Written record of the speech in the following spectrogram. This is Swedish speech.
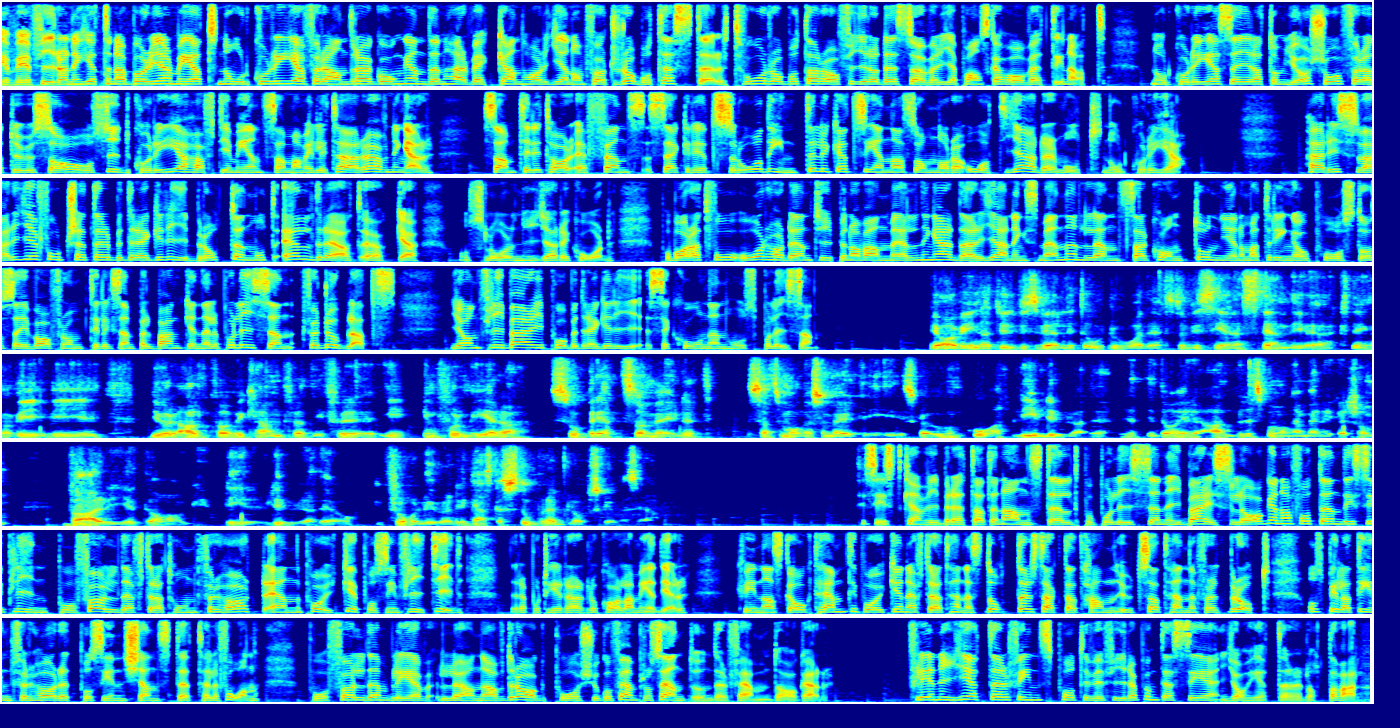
TV4-nyheterna börjar med att Nordkorea för andra gången den här veckan har genomfört robottester. Två robotar avfyrades över Japanska havet i natt. Nordkorea säger att de gör så för att USA och Sydkorea haft gemensamma militärövningar. Samtidigt har FNs säkerhetsråd inte lyckats enas om några åtgärder mot Nordkorea. Här i Sverige fortsätter bedrägeribrotten mot äldre att öka och slår nya rekord. På bara två år har den typen av anmälningar där gärningsmännen länsar konton genom att ringa och påstå sig vara från till exempel banken eller polisen fördubblats. Jan Friberg på bedrägerisektionen hos polisen. Ja, vi är naturligtvis väldigt oroade eftersom vi ser en ständig ökning och vi, vi gör allt vad vi kan för att för informera så brett som möjligt så att så många som möjligt ska undgå att bli lurade. Idag är det alldeles för många människor som varje dag blir lurade och frånlurade. Ganska stora belopp skulle jag säga. Till sist kan vi berätta att en anställd på polisen i Bergslagen har fått en disciplinpåföljd efter att hon förhört en pojke på sin fritid. Det rapporterar lokala medier. Kvinnan ska ha åkt hem till pojken efter att hennes dotter sagt att han utsatt henne för ett brott och spelat in förhöret på sin tjänstetelefon. Påföljden blev löneavdrag på 25% under fem dagar. Fler nyheter finns på tv4.se. Jag heter Lotta Wall.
